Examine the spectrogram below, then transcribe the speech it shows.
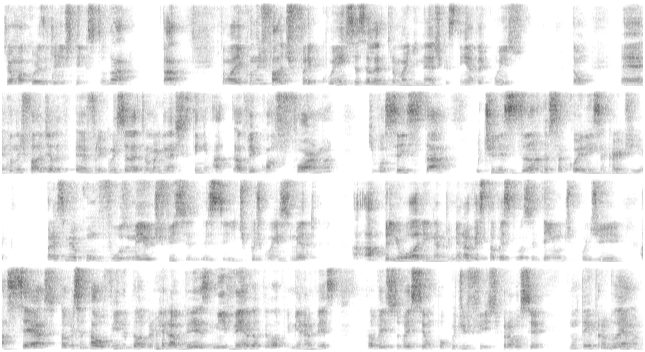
que é uma coisa que a gente tem que estudar. Tá? Então, aí quando a gente fala de frequências eletromagnéticas, tem a ver com isso. Então, é, quando a gente fala de é, frequências eletromagnéticas, tem a, a ver com a forma que você está utilizando essa coerência cardíaca. Parece meio confuso, meio difícil esse tipo de conhecimento, a priori, né? A primeira vez talvez que você tenha um tipo de acesso, talvez você está ouvindo pela primeira vez, me vendo pela primeira vez, talvez isso vai ser um pouco difícil para você. Não tem problema.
